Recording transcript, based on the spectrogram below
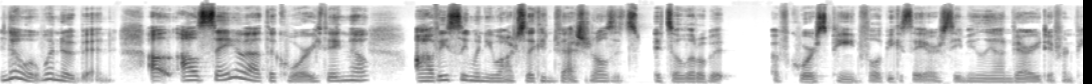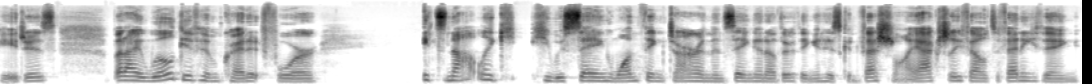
No, it wouldn't have been. I'll, I'll say about the Corey thing though. Obviously, when you watch the confessionals, it's it's a little bit, of course, painful because they are seemingly on very different pages. But I will give him credit for it's not like he was saying one thing to her and then saying another thing in his confessional. I actually felt, if anything,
